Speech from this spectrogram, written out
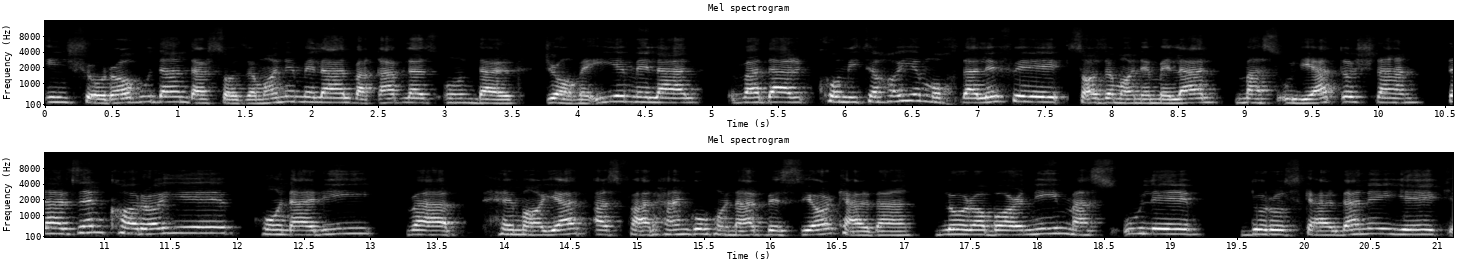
این شورا بودن در سازمان ملل و قبل از اون در جامعه ملل و در کمیته های مختلف سازمان ملل مسئولیت داشتن. در ضمن کارهای هنری و حمایت از فرهنگ و هنر بسیار کردند لورا بارنی مسئول درست کردن یک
